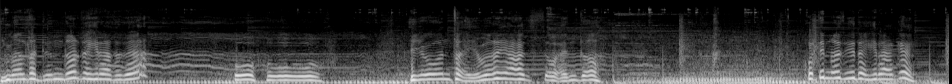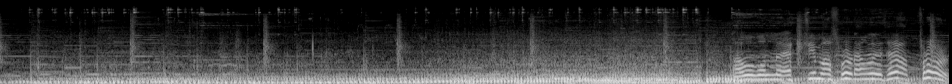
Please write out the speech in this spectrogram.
हिमाल त डेन्जर देखिरहेको छ त्यहाँ ओहो। यो नि त हेमै आज जस्तो भयो नि त कति नजिक देखिरहेको के अब बल्ल एक्सट्रिम अफरोड आउँदैछ अफरोड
